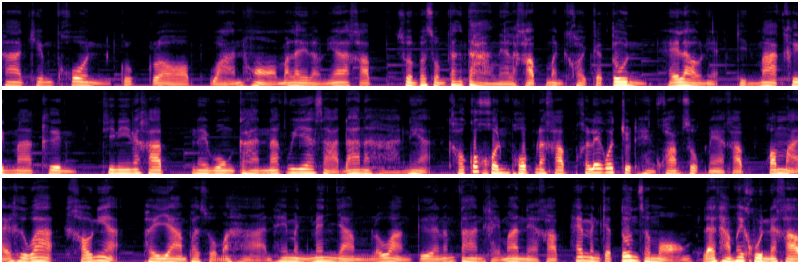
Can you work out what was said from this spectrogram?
ชาติเข้มข้น กรุบกรอบ หวานหอมอะไรเหล่านี้แหละครับส่วนผสมต่างๆเนี่ยแหละครับ มันคอยกระตุ้นให้เราเนี่ยกินมากขึ้นมากขึ้น ทีนี้นะครับในวงการนักวิทยาศาสตร์ด้านอาหารเนี่ยเขาก็ค้นพบนะครับเขาเรียกว่าจุดแห่งความสุขเนี่ยครับความหมายก็คือว่าเขาเนี่ยพยายามผสมอาหารให้มันแม่นยำระหว่างเกลือน้ำตาลไขมันเนี่ยครับให้มันกระตุ้นสมอง และทำให้คุณนะครับ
